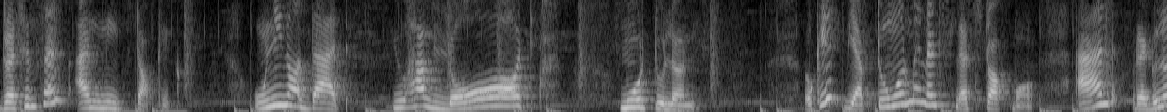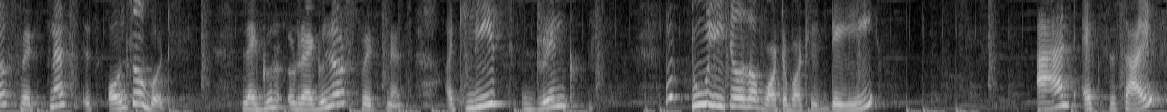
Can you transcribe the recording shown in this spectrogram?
dressing sense and neat talking. Only not that you have lot more to learn okay we have two more minutes. Let's talk more. And regular fitness is also good. Regu- regular fitness. At least drink you know, 2 liters of water bottle daily. And exercise.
